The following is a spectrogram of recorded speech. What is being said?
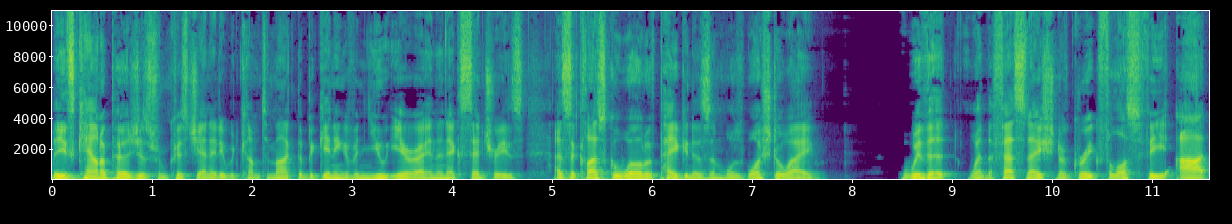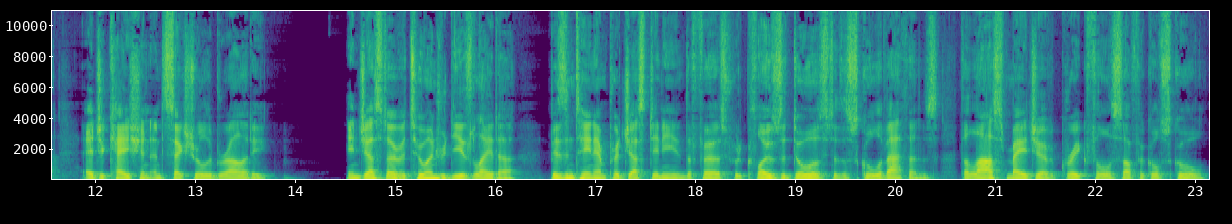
These counterpurges from Christianity would come to mark the beginning of a new era in the next centuries as the classical world of paganism was washed away. With it went the fascination of Greek philosophy, art, education, and sexual liberality. In just over 200 years later, Byzantine Emperor Justinian I would close the doors to the School of Athens, the last major Greek philosophical school.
